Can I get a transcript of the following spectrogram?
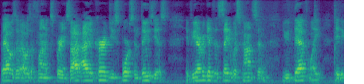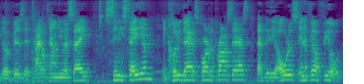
But that was a, that was a fun experience. So I, I encourage you, sports enthusiasts, if you ever get to the state of Wisconsin, you definitely need to go visit Titletown USA City Stadium, include that as part of the process. That'd be the oldest NFL field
